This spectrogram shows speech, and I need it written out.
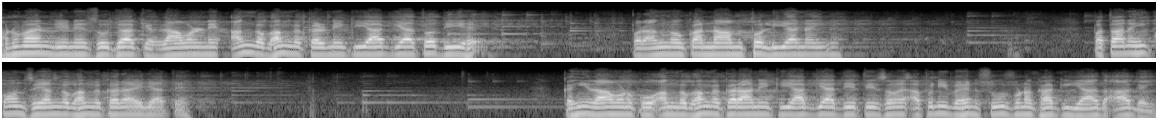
हनुमान जी ने सोचा कि रावण ने अंग भंग करने की आज्ञा तो दी है, पर अंगों का नाम तो लिया नहीं है। पता नहीं कौन से अंग भंग कराए जाते हैं। कहीं रावण को अंग भंग कराने की आज्ञा देते समय अपनी बहन सूर्पणखा की याद आ गई।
